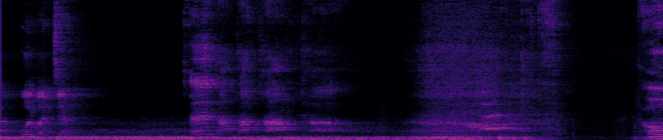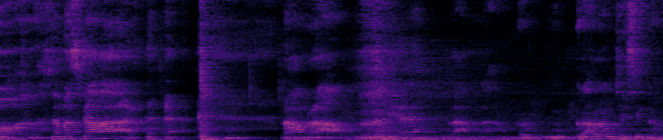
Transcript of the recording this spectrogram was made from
बोल बच्चन ए थांब थांब थांब थांब. ओ नमस्कार. राम राम. रविय? राम राम. राम राम. जयसिंगराव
